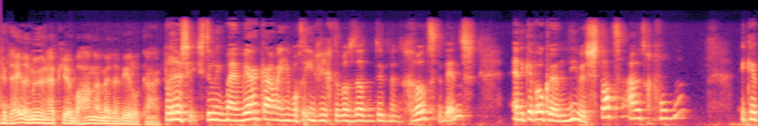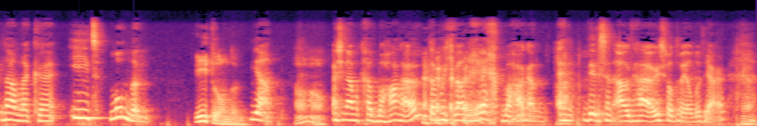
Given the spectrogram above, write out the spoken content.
hebt de hele muur heb je behangen met een wereldkaart. Precies. Toen ik mijn werkkamer hier mocht inrichten, was dat natuurlijk mijn grootste wens. En ik heb ook een nieuwe stad uitgevonden. Ik heb namelijk Eat London. Eat London. Ja, Oh. Als je namelijk gaat behangen, dan moet je wel recht behangen. En dit is een oud huis van 200 jaar. Ja.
